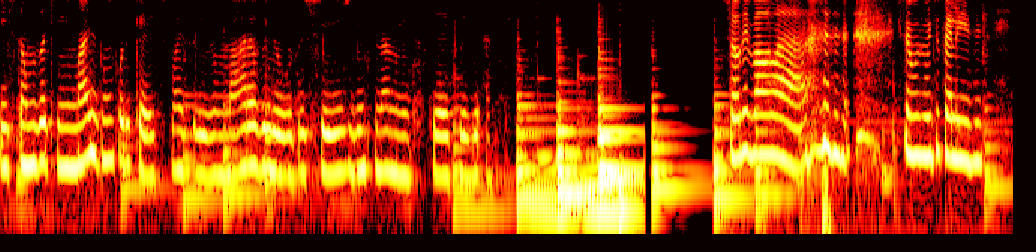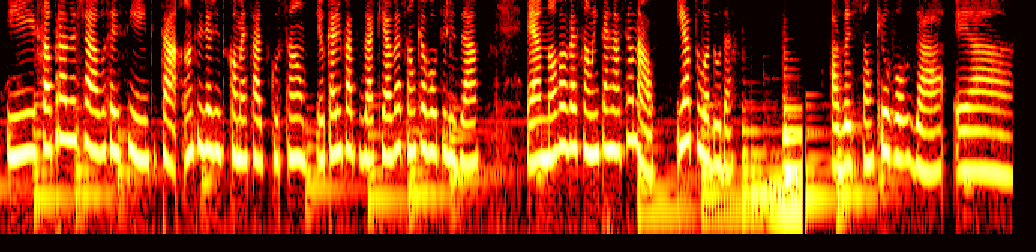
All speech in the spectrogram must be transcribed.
e estamos aqui em mais um podcast com esse livro maravilhoso cheio de ensinamentos que é Eclesiastes. Show de bola! Estamos muito felizes. E só para deixar vocês cientes, tá? Antes de a gente começar a discussão, eu quero enfatizar que a versão que eu vou utilizar é a nova versão internacional. E a tua, Duda? A versão que eu vou usar é a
